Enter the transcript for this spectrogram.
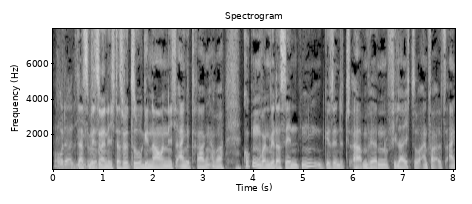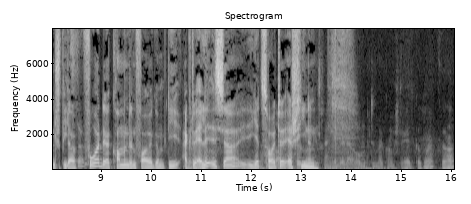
Oder die das wissen wir nicht. Das wird so genau nicht eingetragen. Aber gucken, wann wir das senden, gesendet haben werden. Vielleicht so einfach als Einspieler vor der kommenden Folge. Die aktuelle ist ja jetzt heute erschienen. Guck mal. So.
